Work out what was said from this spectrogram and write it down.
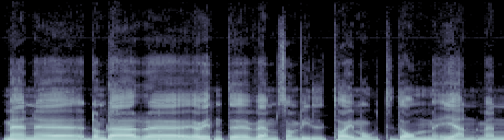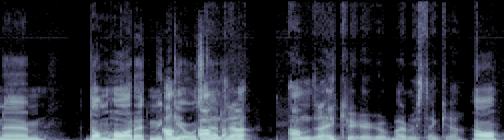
Men eh, de där, eh, jag vet inte vem som vill ta emot dem igen, men eh, de har rätt mycket An, att städa. Andra, andra äckliga gubbar misstänker jag. Ja,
